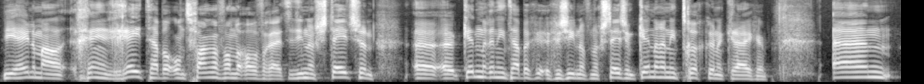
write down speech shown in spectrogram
die helemaal geen reet hebben ontvangen van de overheid. Die nog steeds hun uh, kinderen niet hebben gezien of nog steeds hun kinderen niet terug kunnen krijgen. En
